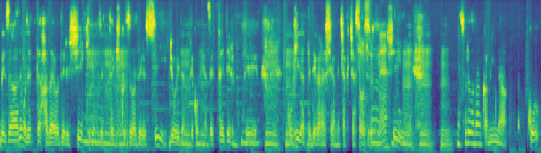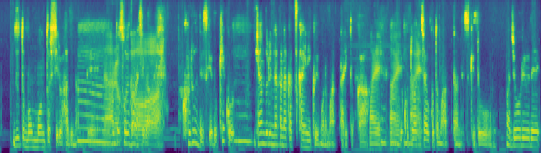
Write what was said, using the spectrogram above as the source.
レザーでも絶対肌は出るし木でも絶対木くずは出るし料理だってゴミは絶対出るので、うんコーコーヒーだって出がらしはめちゃくちゃそうですよね。し、うんうんうん。それをなんかみんなこうずっと悶々としてるはずなんで、うん本当なるほど。そういう話が来るんですけど結構うんキャンドルになかなか使いにくいものもあったりとか、はいはいはい断っち。ゃうこともあったんですけど、まあ、上流で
